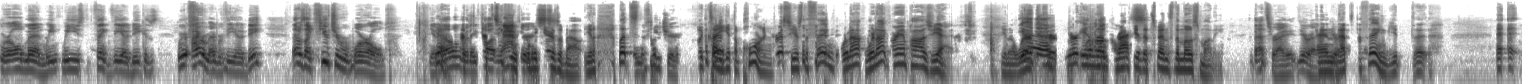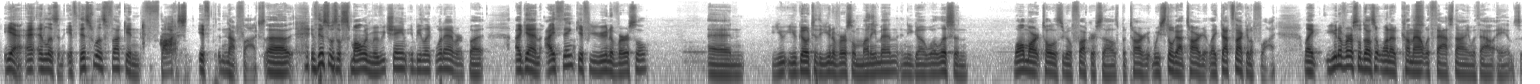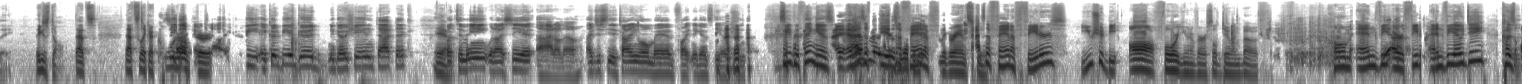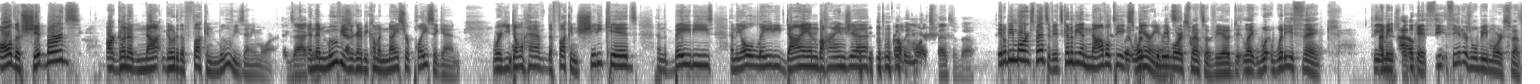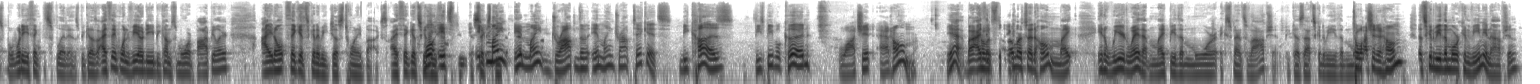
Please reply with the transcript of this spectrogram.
We're old men. We we used to think VOD because we I remember VOD. That was like Future World, you Yeah, know, where they that's fought sequels nobody cares about, you know. But in the future. but That's how you get the porn. Chris, here's the thing: we're not we're not grandpas yet. You know, we're Yeah, we're, we're in we're the uncles. bracket that spends the most money. That's right. You're right. and You're right. that's the thing. You, uh, uh, uh, yeah, and, and listen, if this was fucking Fox, if not Fox, uh, if this was a smaller movie chain, it'd be like whatever. But again, I think if you're Universal and you you go to the Universal Money Men and you go, well, listen, Walmart told us to go fuck ourselves, but Target, we still got Target. Like that's not going to fly. Like Universal doesn't want to come out with Fast Nine without AMC. They just don't. That's that's like a quarter how it their pans out. It could be it could be a good negotiating tactic, yeah. but to me, when I see it, I don't know. I just see a tiny little man fighting against the ocean. See, the thing is, I- as a, really is as a fan fan of the grand scheme. as a fan of theaters, you should be all for Universal doing both home and V Yeah. or theater and VOD because all the shitbirds are gonna not go to the fucking movies anymore, exactly. and then movies are gonna become a nicer place again. Where you don't have the fucking shitty kids and the babies and the old lady dying behind you. probably more expensive though. It'll be more expensive. It's going to be a novelty experience. going to be more expensive? VOD? Like, what? What do you think? I mean, Theaters I- would- okay, the- theaters will be more expensive, but what do you think the split is? Because I think when VOD becomes more popular, I don't think it's going to be just twenty bucks. I think it's going well to be it's it might it might drop the it might drop tickets because these people could watch it at home yeah, but I So think like- almost at home might, in a weird way, that might be the more expensive option because that's going to be the more, to watch it at home that's going to be the more convenient option.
